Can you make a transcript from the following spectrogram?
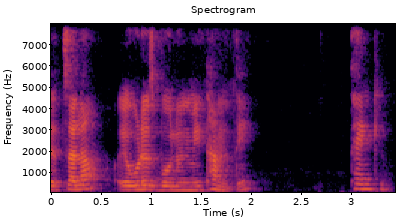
तर चला एवढंच बोलून मी थांबते. थँक्यू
